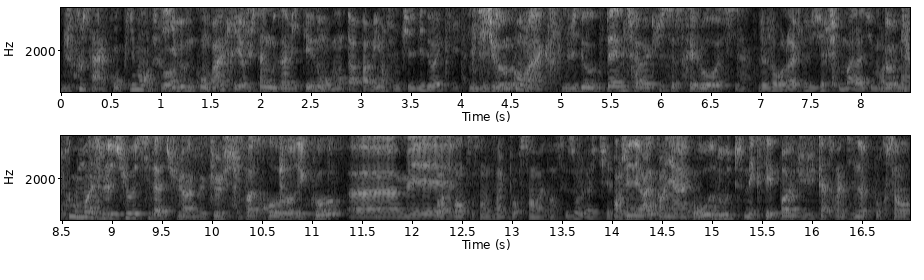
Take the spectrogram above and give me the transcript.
Du coup, c'est un compliment, tu vois. s'il veut me convaincre, il y a juste à nous inviter, nous on remonte à Paris, on fait une petite vidéo avec lui. Une si tu veux me convaincre, Une vidéo bench avec lui, ce serait lourd aussi. hein. le jour-là, je vais lui dire que je suis malade. Donc, du coup, moi, je le suis aussi là-dessus, hein, vu que je suis pas trop Rico, euh, mais. 60-65% ouais, dans ces eaux-là, En général, quand il y a un gros doute, mais que c'est pas du 99%,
